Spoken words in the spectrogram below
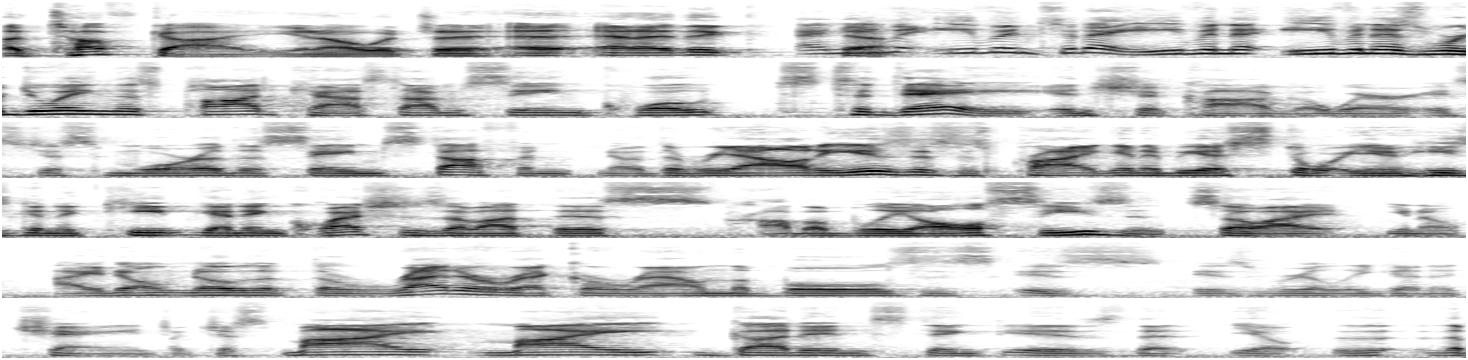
a tough guy you know which I, and, and i think And yeah. even even today, even even as we're doing this podcast, I'm seeing quotes today in Chicago where it's just more of the same stuff. And you know, the reality is, this is probably going to be a story. You know, he's going to keep getting questions about this probably all season. So I, you know, I don't know that the rhetoric around the Bulls is is is really going to change. But just my my gut instinct is that you know the, the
